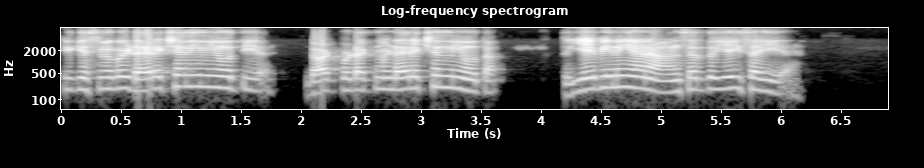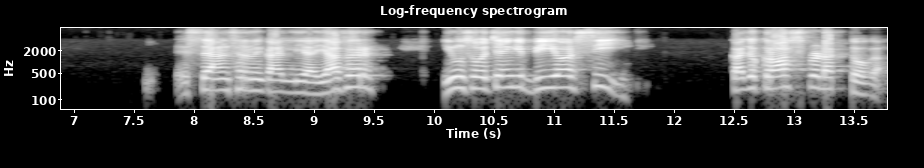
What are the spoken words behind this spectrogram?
क्योंकि इसमें कोई डायरेक्शन ही नहीं होती है. डॉट प्रोडक्ट में डायरेक्शन नहीं होता. तो ये भी नहीं आना. आंसर तो यही सही है. इससे आंसर निकाल लिया। या फिर यूँ सोचें कि बी और सी का जो क्रॉस प्रोडक्ट होगा,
